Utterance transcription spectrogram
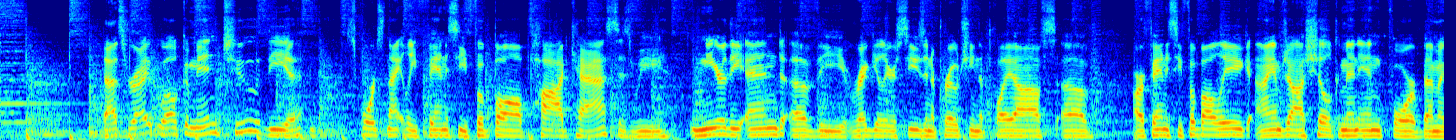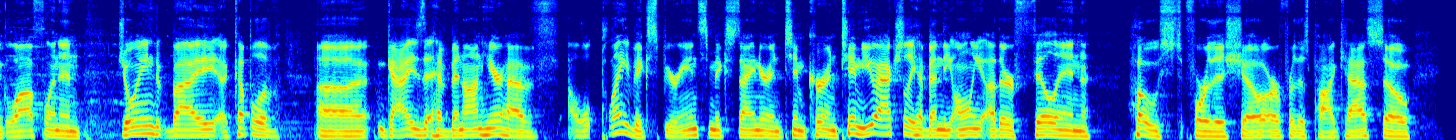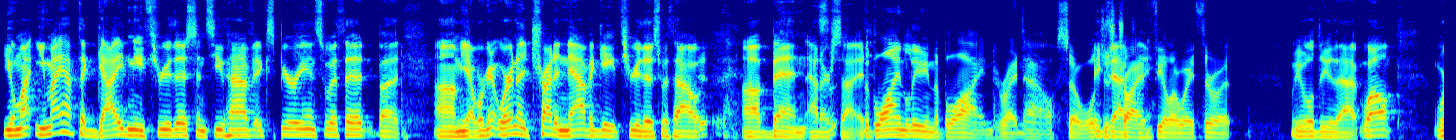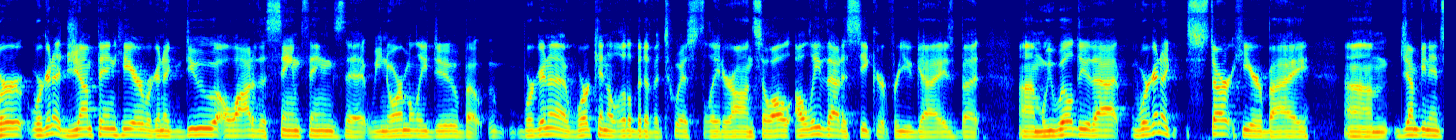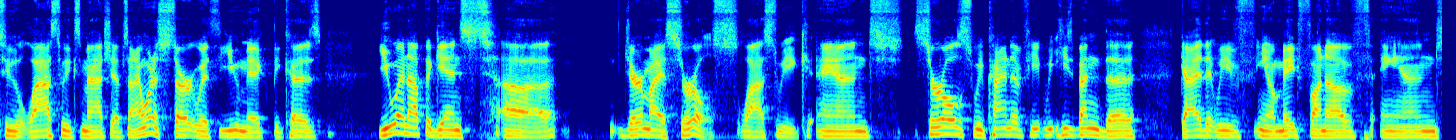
That's right. Welcome into the Sports Nightly Fantasy Football Podcast as we near the end of the regular season, approaching the playoffs of our Fantasy Football League. I am Josh Hilkeman in for Ben McLaughlin and joined by a couple of uh, guys that have been on here have plenty of experience, Mick Steiner and Tim Curran. Tim, you actually have been the only other fill-in host for this show or for this podcast, so you might you might have to guide me through this since you have experience with it. But um, yeah, we're gonna we're gonna try to navigate through this without uh, Ben at our side. The blind leading the blind right now, so we'll exactly. just try and feel our way through it. We will do that. Well we're we're gonna jump in here. We're gonna do a lot of the same things that we normally do, but we're gonna work in a little bit of a twist later on. So I'll I'll leave that a secret for you guys, but um, we will do that. We're gonna start here by um, jumping into last week's matchups, and I want to start with you, Mick, because you went up against uh, Jeremiah Searles last week, and Searles, we've kind of he, he's been the guy that we've you know made fun of and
